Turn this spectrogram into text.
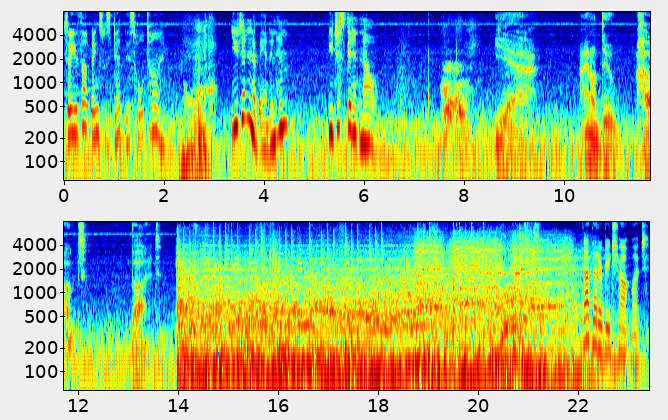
So you thought Banks was dead this whole time? You didn't abandon him. You just didn't know. Yeah. I don't do hugs. But. That better be chocolate.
